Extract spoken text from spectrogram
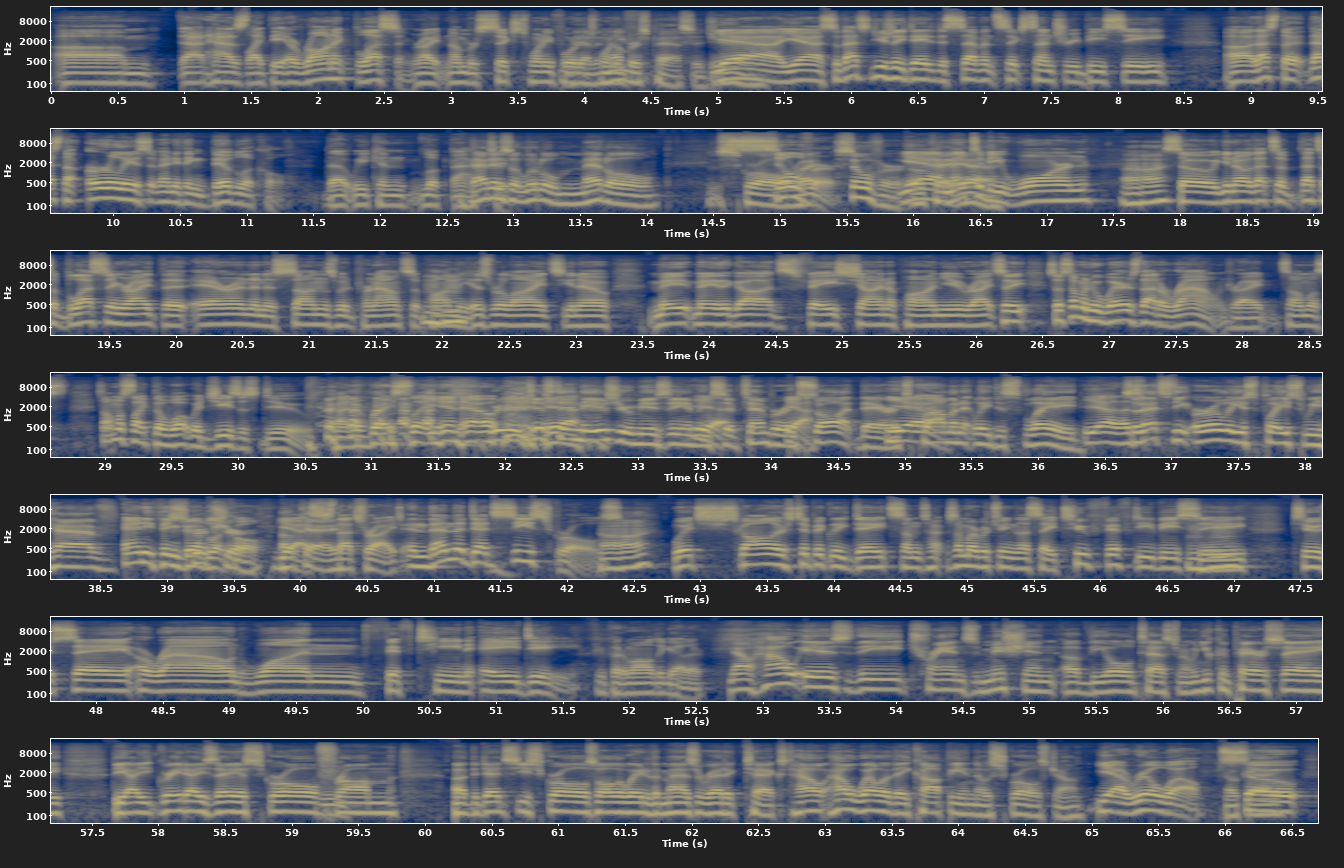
um, that has like the Aaronic blessing, right? Number 6, 24 yeah, to the 20. Numbers passage. Yeah, yeah. So that's usually dated to seventh, sixth century BC. Uh, that's the that's the earliest of anything biblical that we can look back. That to. is a little metal scroll. silver. Right? Silver. Yeah, okay, meant to be worn. Uh-huh. So you know that's a that's a blessing, right? That Aaron and his sons would pronounce upon Mm-hmm. the Israelites. You know, may may the God's face shine upon you, right? So so someone who wears that around, right? It's almost it's almost like the what would Jesus do kind of bracelet, you know? We were just Yeah. in the Israel Museum in Yeah. September and Yeah. saw it there. It's prominently displayed. Yeah, that's- so that's the earliest place we have anything scripture. biblical. Yes, okay. that's right. And then the Dead Sea Scrolls, Uh-huh. which scholars typically date sometime, somewhere between, let's say, 250 BC Mm-hmm. To say around 115 AD, if you put them all together. Now, how is the transmission of the Old Testament when you compare, say, the Great Isaiah scroll Mm. from uh, the Dead Sea Scrolls all the way to the Masoretic text? How how well are they copying those scrolls, John? Yeah, real well. Okay. So,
